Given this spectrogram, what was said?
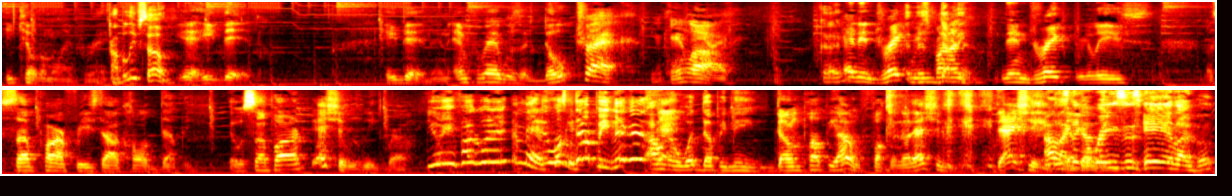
He killed him on infrared. I believe so. Yeah, he did. He did. And infrared was a dope track. You can't lie. Okay. And then Drake And responded. Then Drake released a subpar freestyle called Duppy. It was subpar. That shit was weak, bro. You ain't fuck with it? Man, it was fucking- Duppy, nigga. I don't know what Duppy mean. Dumb puppy. I don't fucking know. That shit. Was, that shit. I like this nigga raised his hand like, huh?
